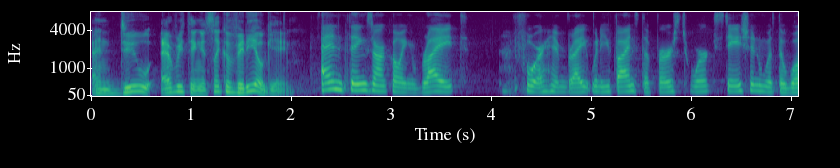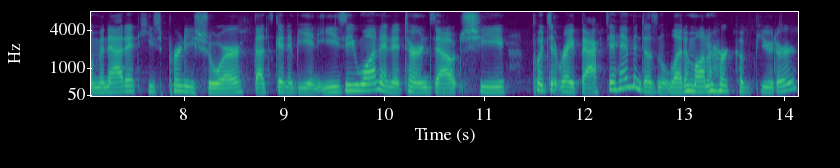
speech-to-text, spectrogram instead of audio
and do everything. It's like a video game. And things aren't going right for him, right? When he finds the first workstation with the woman at it, he's pretty sure that's going to be an easy one. And it turns out she puts it right back to him and doesn't let him on her computer.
